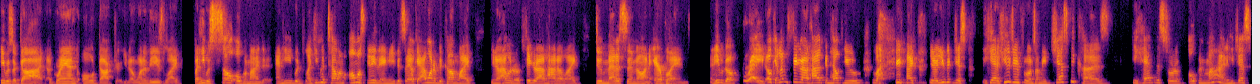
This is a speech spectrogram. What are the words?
He was a god, a grand old doctor, you know, one of these like, but he was so open minded. And he would, like, you could tell him almost anything. You could say, okay, I want to become like, you know, I want to figure out how to like do medicine on airplanes. And he would go, great. Okay, let me figure out how I can help you. Like, you know, you could just, he had a huge influence on me just because he had this sort of open mind. He just,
